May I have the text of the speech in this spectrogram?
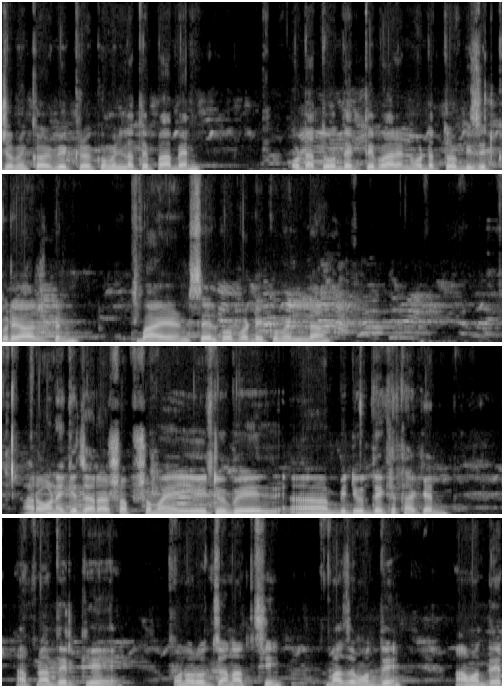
জমি ক্রয়, বিক্রয়, কুমিল্লাতে পাবেন। ওটাতেও দেখতে পারেন, ওটাতেও ভিজিট করে আসবেন। Buy and sell property Comilla. আর অনেকে যারা সবসময় ইউটিউবে ভিডিও দেখে থাকেন, আপনাদেরকে অনুরোধ জানাচ্ছি মাঝে মধ্যে আমাদের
